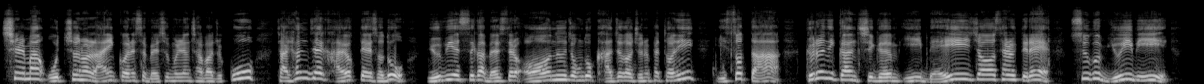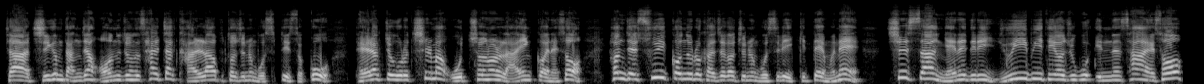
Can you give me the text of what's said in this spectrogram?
7만 5천 원 라인권에서 매수 물량 잡아줬고 자 현재 가격대에서도 UBS가 매수를 어느 정도 가져가 주는 패턴이 있었다. 그러니까 지금 이 메이저 세력들의 수급 유입이 자 지금 당장 어느 정도 살짝 달라붙어주는 모습도 있었고 대략적으로 7만 5천 원 라인권에서 현재 수익권으로 가져가 주는 모습이 있기 때문에 실상 얘네들이 유입이 되어주고 있는 상황에서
